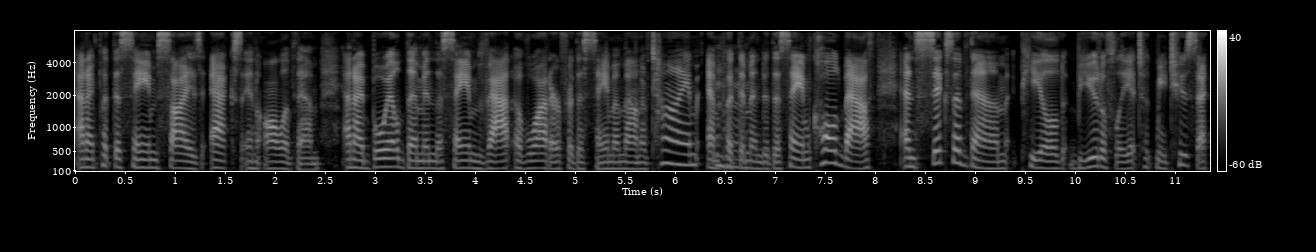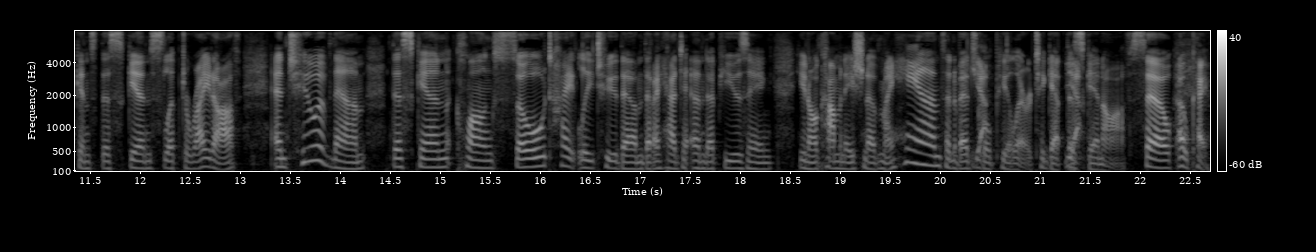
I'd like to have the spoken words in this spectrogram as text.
and I put the same size X in all of them and I boiled them in the same vat of water for the same amount of time and mm-hmm. put them into the same cold bath. And six of them peeled beautifully. It took me two seconds. The skin slipped right off. And two of them, the skin clung so tightly to them that I had to end up using, you know, a combination of my hands and a vegetable yeah. peeler to get the yeah. skin off. So okay.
